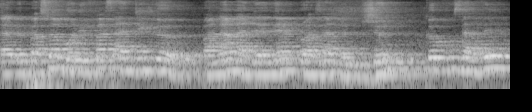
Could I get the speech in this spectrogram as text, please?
Euh, le pasteur Boniface a dit que pendant la dernière croisade de jeûne, que vous avez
